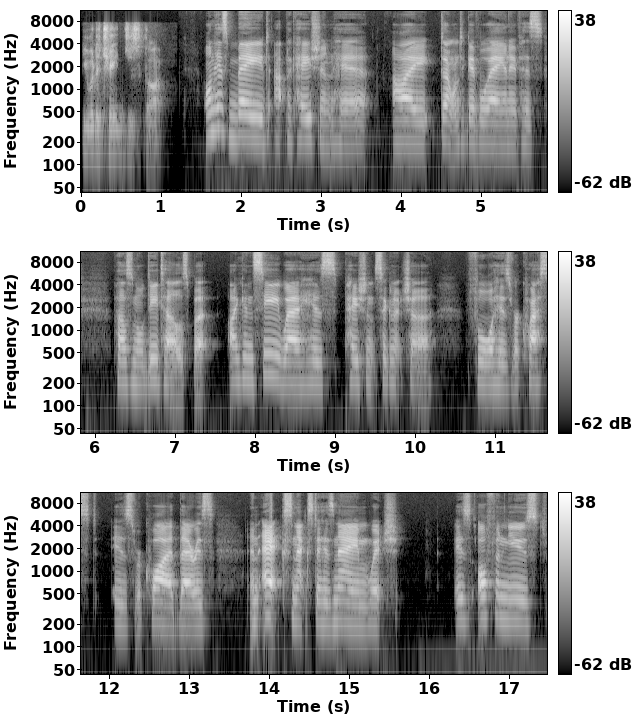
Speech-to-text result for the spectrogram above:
he would have changed his thought. On his MAID application here, I don't want to give away any of his personal details, but I can see where his patient signature for his request is required. There is an X next to his name, which is often used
